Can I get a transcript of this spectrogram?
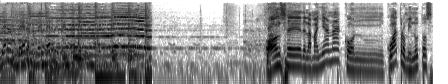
Ibero 90, 11 de la mañana con 4 minutos,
